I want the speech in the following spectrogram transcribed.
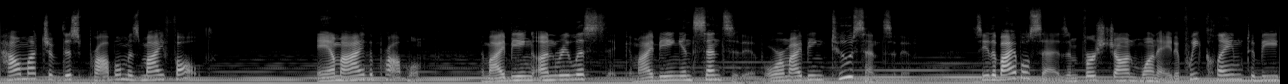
how much of this problem is my fault? Am I the problem? Am I being unrealistic? Am I being insensitive? Or am I being too sensitive? See, the Bible says in 1 John 1 8, if we claim to be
